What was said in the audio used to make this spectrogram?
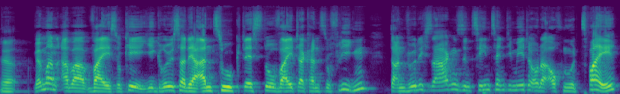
Ja. Wenn man aber weiß, okay, je größer der Anzug, desto weiter kannst du fliegen, dann würde ich sagen, sind 10 Zentimeter oder auch nur zwei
